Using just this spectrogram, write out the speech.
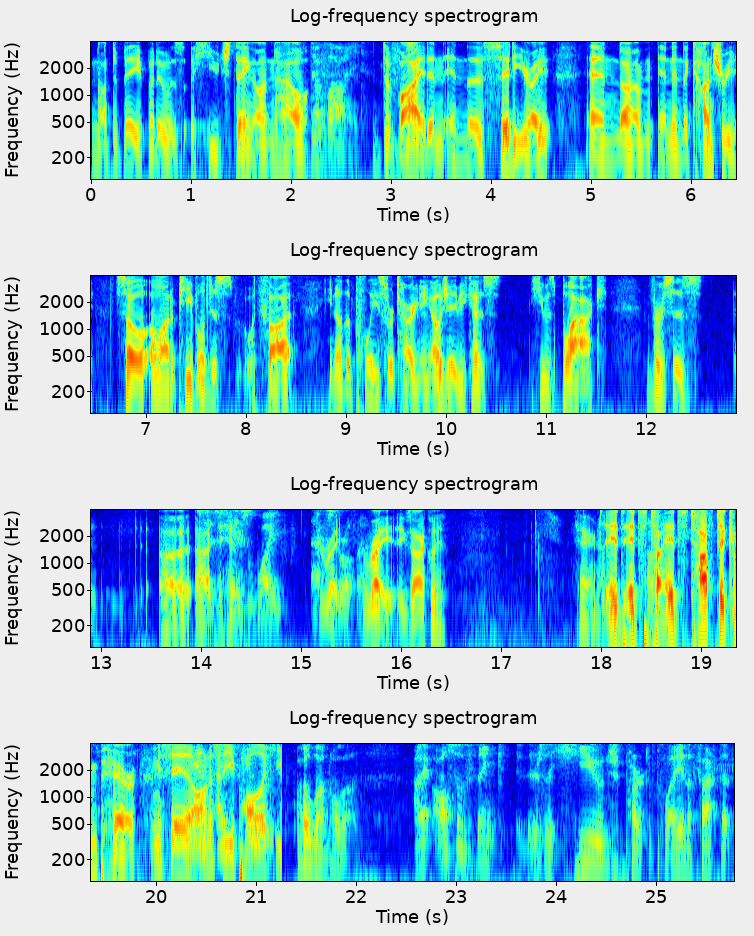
not debate, but it was a huge thing on how divide. Divide in, in the city, right? And um and in the country. So a lot of people just thought, you know, the police were targeting OJ because he was black versus uh, uh His, him. his white Right, ex-girlfriend. right, exactly. fair enough. It, it's tou- it's tough to compare. I'm gonna say And honestly, I feel Pollock. like- hold on, hold on. I also think there's a huge part to play in the fact that,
